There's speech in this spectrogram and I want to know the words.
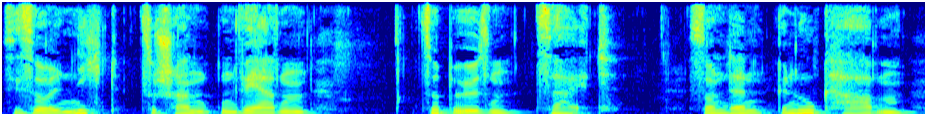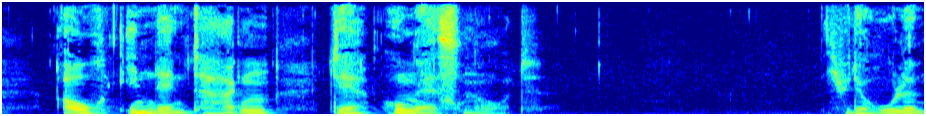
Sie sollen nicht zu Schanden werden zur bösen Zeit, sondern genug haben, auch in den Tagen der Hungersnot. Ich wiederhole,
